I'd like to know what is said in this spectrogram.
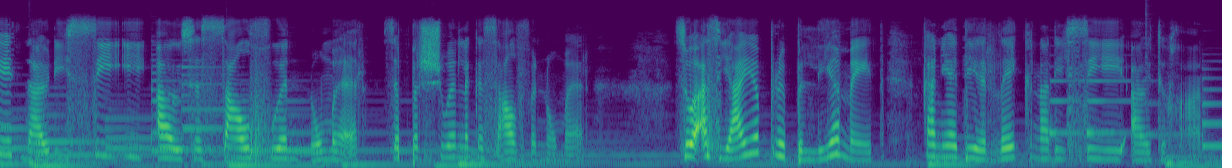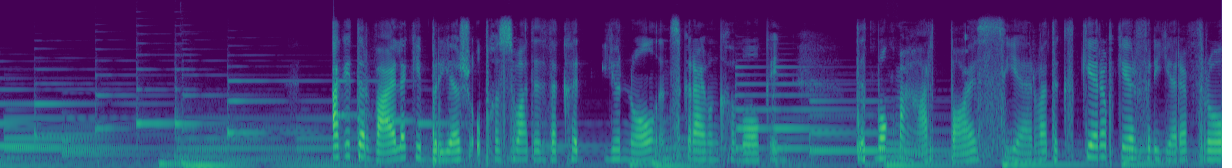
het nou die CEO se selfoonnommer, se persoonlike selfoonnommer. So as jy 'n probleem het, kan jy direk na die CEO toe gaan. Ek het terwyl ek Hebreërs opgeswat het, het ek 'n journal inskrywing gemaak en dit maak my hart baie seer wat ek keer op keer vir die Here vra.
